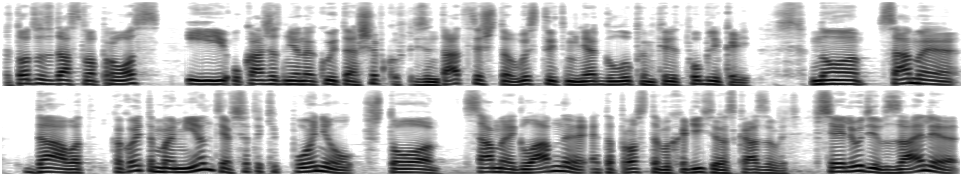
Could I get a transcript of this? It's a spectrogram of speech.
Кто-то задаст вопрос и укажет мне на какую-то ошибку в презентации, что выставит меня глупым перед публикой. Но самое... Да, вот в какой-то момент я все-таки понял, что самое главное — это просто выходить и рассказывать. Все люди в зале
